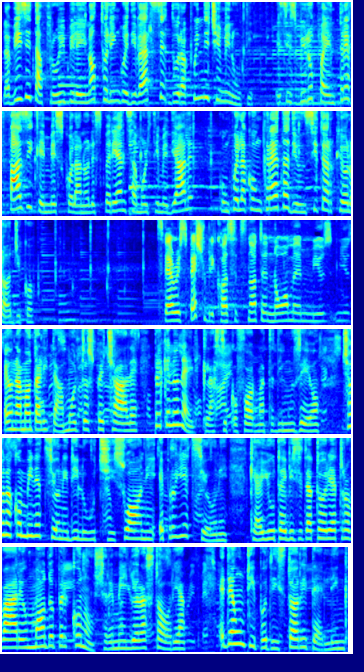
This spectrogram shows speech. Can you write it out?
La visita, fruibile in otto lingue diverse, dura 15 minuti e si sviluppa in tre fasi che mescolano l'esperienza multimediale con quella concreta di un sito archeologico. È una modalità molto speciale perché non è il classico format di museo. C'è una combinazione di luci, suoni e proiezioni che aiuta i visitatori a trovare un modo per conoscere meglio la storia ed è un tipo di storytelling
